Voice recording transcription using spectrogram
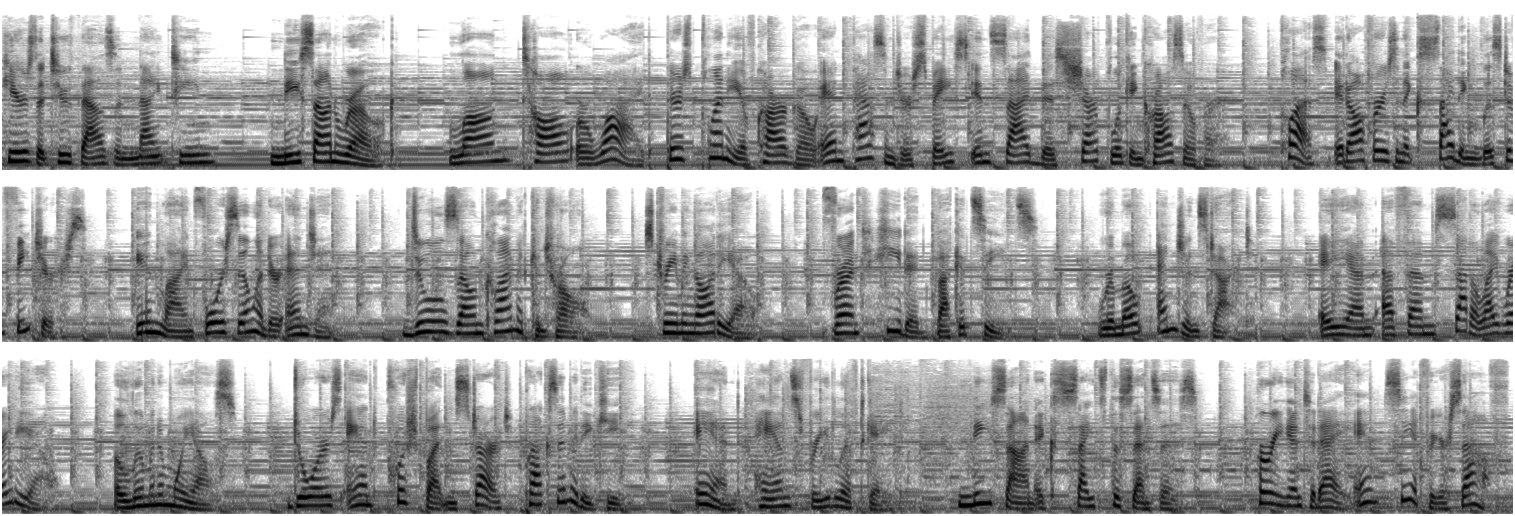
Here's a 2019 Nissan Rogue. Long, tall, or wide, there's plenty of cargo and passenger space inside this sharp-looking crossover. Plus, it offers an exciting list of features. Inline four-cylinder engine, dual zone climate control, streaming audio, front heated bucket seats, remote engine start, AM FM satellite radio, aluminum wheels, doors and push button start proximity key, and hands-free liftgate. Nissan excites the senses. Hurry in today and see it for yourself.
